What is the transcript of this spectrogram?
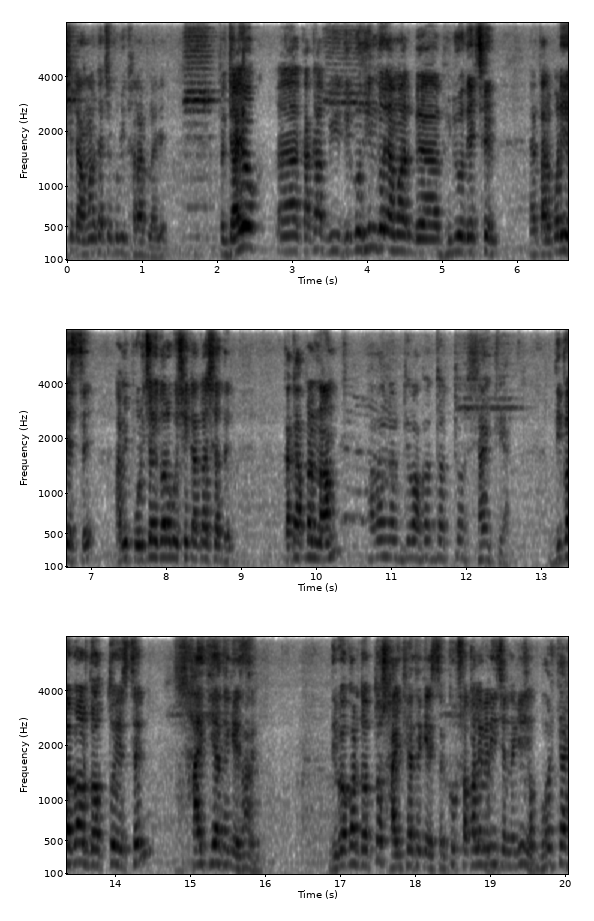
সেটা আমার কাছে খুবই খারাপ লাগে। তো যাই হোক কাকা দীর্ঘদিন ধরে আমার ভিডিও দেখছেন আহ, তারপরেই এসছে। আমি পরিচয় করাবো সেই কাকার সাথে। কাকা আপনার নাম? আমার নাম দিবাকর দত্ত সাহিত্যা দিবাকর দত্ত এসছেন সাইথিয়া থেকে এসছেন। দিবাকর দত্ত সাইথিয়া থেকে এসছেন। খুব সকালে বেরিয়েছেন নাকি? ভোর চার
